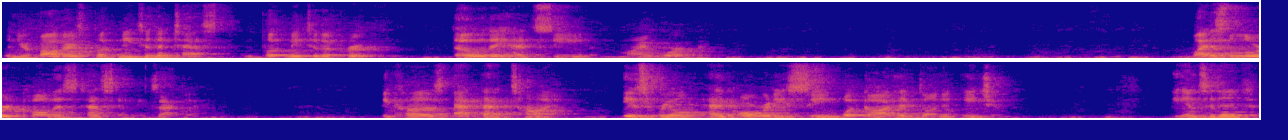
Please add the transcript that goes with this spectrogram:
when your fathers put me to the test and put me to the proof, though they had seen my work. Why does the Lord call this testing exactly? Because at that time, Israel had already seen what God had done in Egypt. The incident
